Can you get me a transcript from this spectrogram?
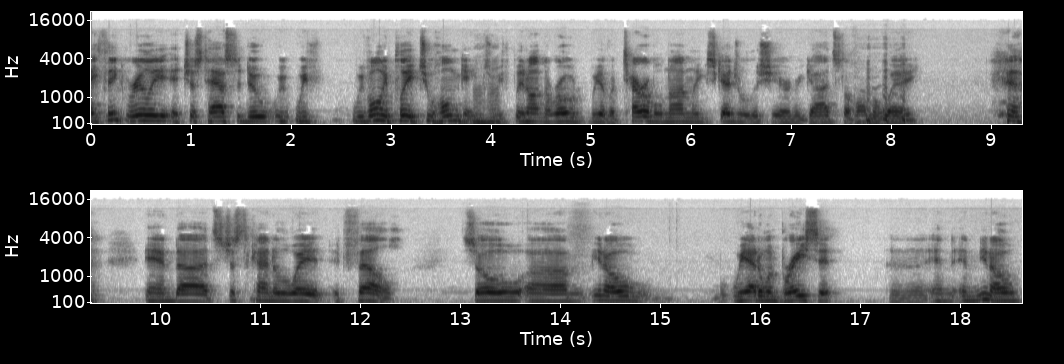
I, think really it just has to do. We, we've we've only played two home games. Mm-hmm. We've been on the road. We have a terrible non-league schedule this year in regards to home away, and uh, it's just kind of the way it, it fell. So um, you know, we had to embrace it, uh, and and you know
